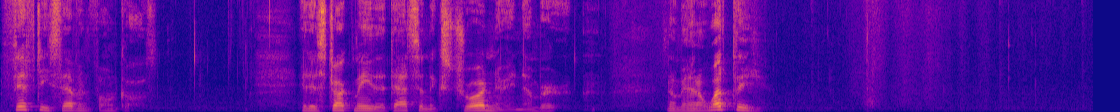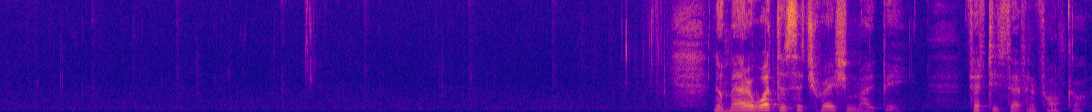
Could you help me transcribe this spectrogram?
57 phone calls. It has struck me that that's an extraordinary number, no matter what the no matter what the situation might be, 57 phone calls.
